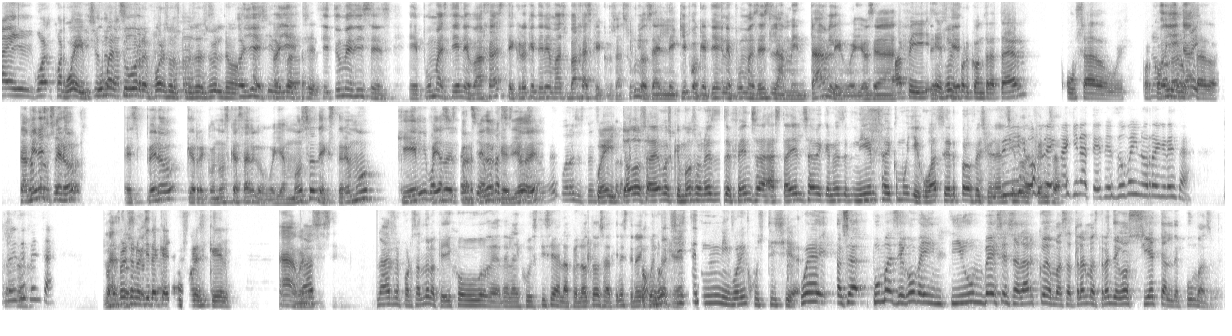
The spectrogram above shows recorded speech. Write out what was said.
Güey, Pumas tuvo refuerzos, Cruz. Azul no. Oye, oye, si tú me dices, eh, Pumas tiene bajas, te creo que tiene más bajas que Cruz Azul. O sea, el equipo que tiene Pumas es lamentable, güey. O sea, Papi, ¿de eso qué? es por contratar usado, güey. Por No, contratar oye, usado. también No, espero, espero que reconozcas algo, güey. A Mozo de extremo, qué Sí, pedo de asistencia, partido que dio, asistencia, ¿eh? güey, buena asistencia, Güey, pero- todos sabemos que Mozo no es defensa, hasta él sabe que no es, de- ni él sabe cómo llegó a ser profesional Sí, siendo o sea, defensa. imagínate, se sube y no regresa. No es defensa. Pero eso no quita que haya mejores que él. Ah, bueno, sí, sí. Nada, reforzando lo que dijo Hugo de, de la injusticia de la pelota, o sea, tienes que tener en cuenta no que... existe ninguna injusticia. Güey, o sea, Pumas llegó 21 veces al arco de Mazatlán, Mazatlán llegó 7 al de Pumas, güey.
